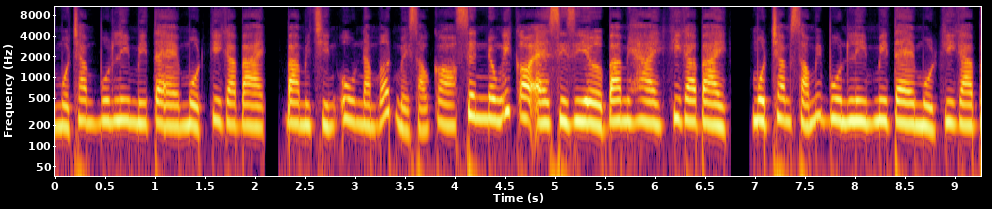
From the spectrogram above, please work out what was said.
100 Bulimite 1 GB 39 U5 ớt 16 co Xenon XOE 32 GB 160 Bulimite 1 GB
